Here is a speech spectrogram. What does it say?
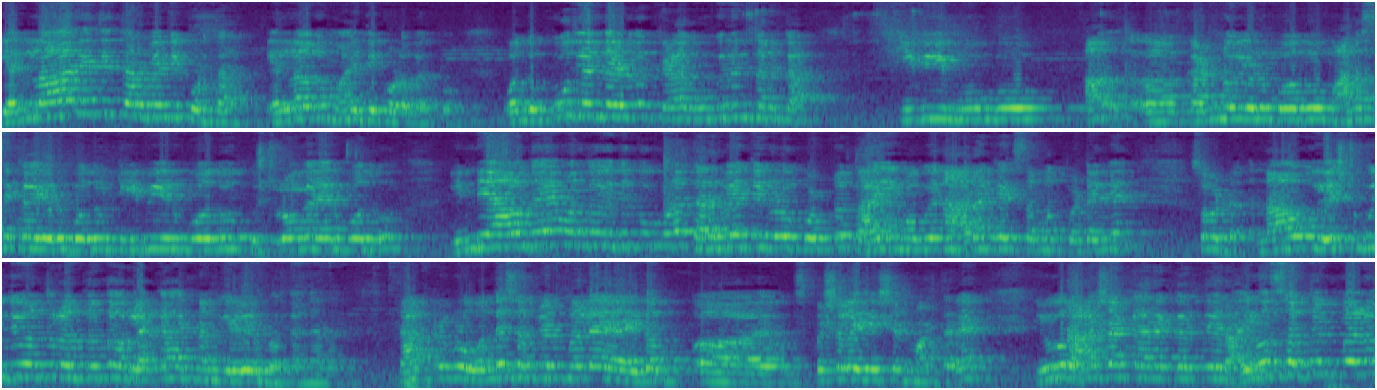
ಎಲ್ಲಾ ರೀತಿ ತರಬೇತಿ ಕೊಡ್ತಾರ. ಎಲ್ಲಾದ್ರೂ ಮಾಹಿತಿ ಕೊಡಬೇಕು. ಒಂದು ಕೂದಲಿಂದ ಹಿಡಿದು ಕೆಳಗೆ ಉಗುರಿನ ತನಕ ಕಿವಿ, ಮೂಗು ಕಣ್ಣು ಇರ್ಬೋದು, ಮಾನಸಿಕ ಇರ್ಬೋದು ಟಿಬಿ ಇರ್ಬೋದು, ಕುಷ್ಠರೋಗ ಇರ್ಬೋದು, ಇನ್ಯಾವುದೇ ಒಂದು ಇದಕ್ಕೂ ಕೂಡ ತರಬೇತಿಗಳು ಕೊಟ್ಟು ತಾಯಿ ಮಗುವಿನ ಆರೋಗ್ಯಕ್ಕೆ ಸಂಬಂಧಪಟ್ಟಂಗೆ. ಸೊ ನಾವು ಎಷ್ಟು ಬುದ್ಧಿವಂತರು ಅಂತಂದು ಅವ್ರು ಲೆಕ್ಕ ಹಾಕಿ ನಮ್ಗೆ ಹೇಳಿರ್ಬೇಕು ಹಂಗಾರೆ ಡಾಕ್ಟರ್ಗಳು ಒಂದೇ ಸಬ್ಜೆಕ್ಟ್ ಮೇಲೆ ಇದು ಸ್ಪೆಷಲೈಸೇಷನ್ ಮಾಡ್ತಾರೆ. ಇವ್ರು ಆಶಾ ಕಾರ್ಯಕರ್ತೆಯರು ಐವತ್ತು ಸಬ್ಜೆಕ್ಟ್ ಮೇಲೂ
